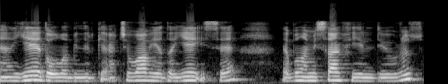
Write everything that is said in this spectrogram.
e, y de olabilir gerçi. Vav ya da y ise e, buna misal fiil diyoruz.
